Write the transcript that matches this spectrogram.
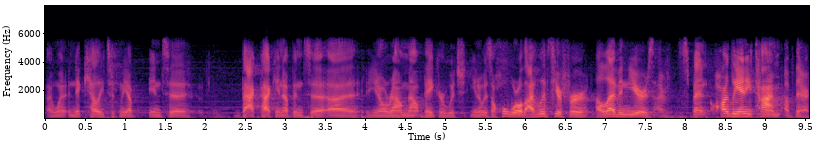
I went, Nick Kelly took me up into backpacking up into, uh, you know, around Mount Baker, which, you know, is a whole world. I've lived here for 11 years. I've spent hardly any time up there.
